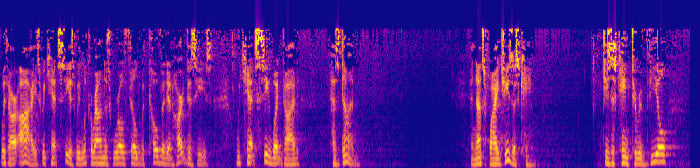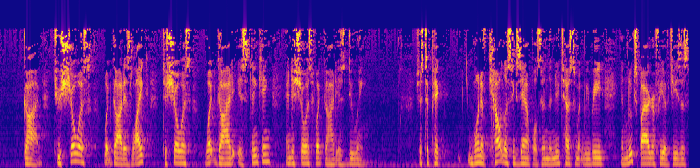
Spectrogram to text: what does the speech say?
with our eyes, we can't see as we look around this world filled with COVID and heart disease, we can't see what God has done. And that's why Jesus came. Jesus came to reveal God, to show us what God is like, to show us what God is thinking, and to show us what God is doing. Just to pick one of countless examples in the New Testament we read in Luke's biography of Jesus,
